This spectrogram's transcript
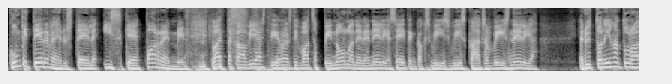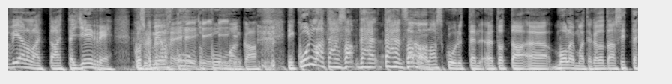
kumpi tervehdys teille iskee paremmin. Laittakaa viestiä roistin WhatsAppiin 0447255854. Ja nyt on ihan turha vielä laittaa, että Jere, koska me ei olla kuultu kummankaan. Niin kuunnellaan tähän, tähän, tähän samaan laskuun nyt äh, tota, äh, molemmat ja katsotaan sitten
